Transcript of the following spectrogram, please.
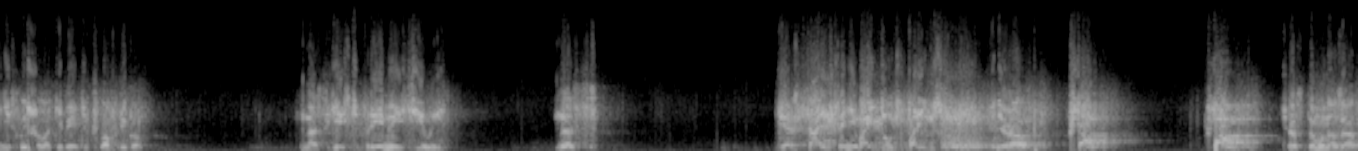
Я не слышал о тебе этих слов, Риго. У нас есть время и силы. У нас версальцы не войдут в Париж. Генерал. Что? Что? Час тому назад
